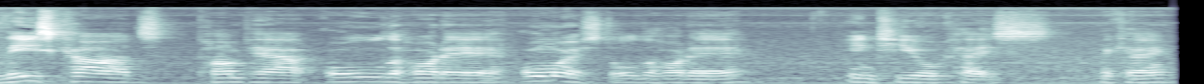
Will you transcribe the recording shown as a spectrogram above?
These cards pump out all the hot air, almost all the hot air, into your case okay?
